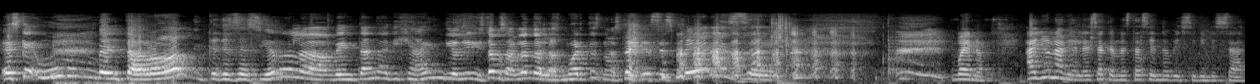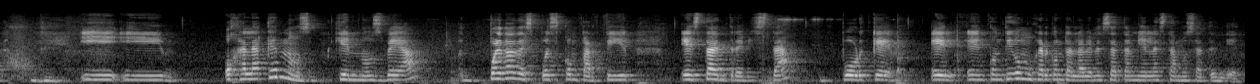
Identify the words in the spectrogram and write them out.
Es que hubo un ventarrón que se cierra la ventana y dije, ay Dios mío, estamos hablando de las muertes, no estoy desespérense. bueno, hay una violencia que no está siendo visibilizada. y, ojalá que nos, quien nos vea pueda después compartir esta entrevista, porque en Contigo Mujer contra la Violencia también la estamos atendiendo.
